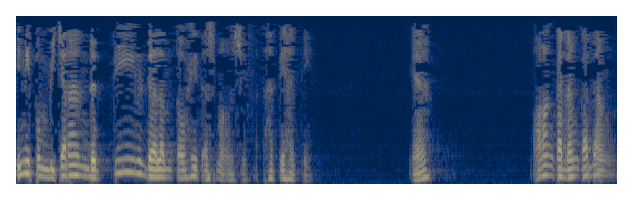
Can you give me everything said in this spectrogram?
ini pembicaraan detil dalam tauhid asma wa sifat. Hati-hati. Ya. Orang kadang-kadang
